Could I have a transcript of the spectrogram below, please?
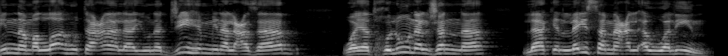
إنما الله تعالى ينجيهم من العذاب ويدخلون الجنة لكن ليس مع الأولين.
